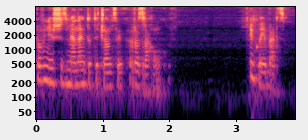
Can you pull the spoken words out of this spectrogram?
również zmianach dotyczących rozrachunków. Dziękuję bardzo.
